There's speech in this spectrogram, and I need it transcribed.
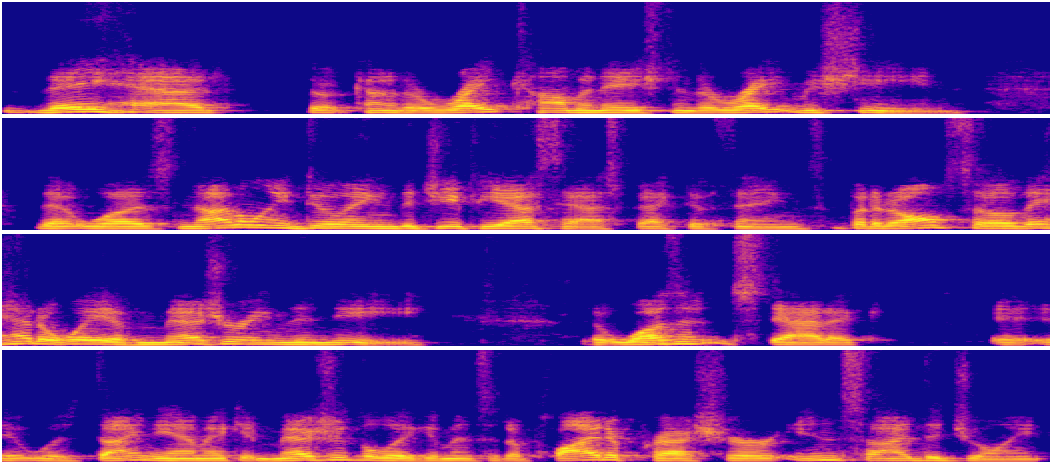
they had the kind of the right combination, the right machine that was not only doing the GPS aspect of things, but it also they had a way of measuring the knee that wasn't static. It, it was dynamic. It measured the ligaments. It applied a pressure inside the joint,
